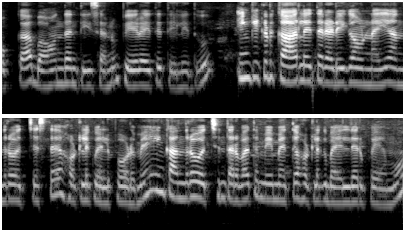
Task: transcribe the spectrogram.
మొక్క బాగుందని తీశాను. పేరు అయితే తెలీదు. ఇంక ఇక్కడ కార్లు అయితే రెడీగా ఉన్నాయి. అందరూ వచ్చేస్తే హోటల్కి వెళ్ళిపోవడమే. ఇంకా అందరూ వచ్చిన తర్వాత మేమైతే హోటల్కి బయలుదేరిపోయాము.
